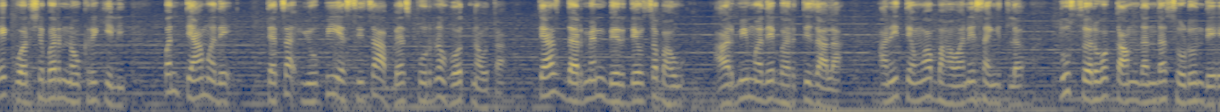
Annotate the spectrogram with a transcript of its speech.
एक वर्षभर नोकरी केली पण त्यामध्ये त्याचा यू पी एस सीचा अभ्यास पूर्ण होत नव्हता. त्याच दरम्यान बिरदेवचा भाऊ आर्मीमध्ये भरती झाला आणि तेव्हा भावाने सांगितलं तू सर्व कामधंदा सोडून दे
